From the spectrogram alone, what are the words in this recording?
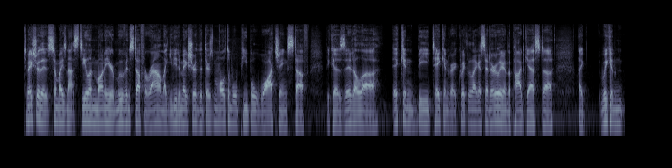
to make sure that somebody's not stealing money or moving stuff around. Like you need to make sure that there's multiple people watching stuff because it'll uh it can be taken very quickly. Like i said earlier in the podcast uh like we can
